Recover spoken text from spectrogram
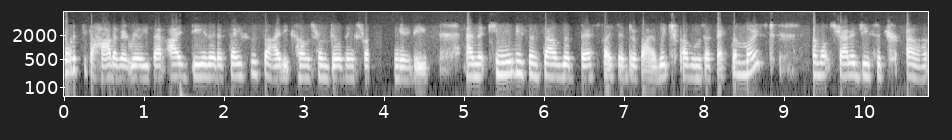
what's at the heart of it really is that idea that a safe society comes from building strong communities and that communities themselves are best placed to identify which problems affect them most and what strategies to, tr- uh,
